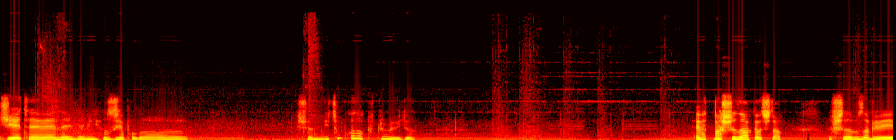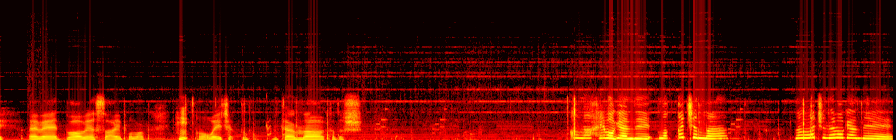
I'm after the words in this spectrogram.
CTRL ile bir hız yapalım. Şu niçin bu kadar kötü müydü? Evet başladı arkadaşlar. Başladığımızda bir evet bu havaya sahip olan havaya çaktım. Bir tane daha arkadaş. Allah Hebo geldi. Allah kaçın lan. Lan kaçın Hebo geldi.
